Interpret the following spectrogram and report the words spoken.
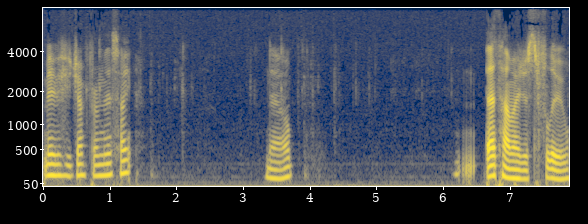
Maybe if you jump from this height? No. That time I just flew.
